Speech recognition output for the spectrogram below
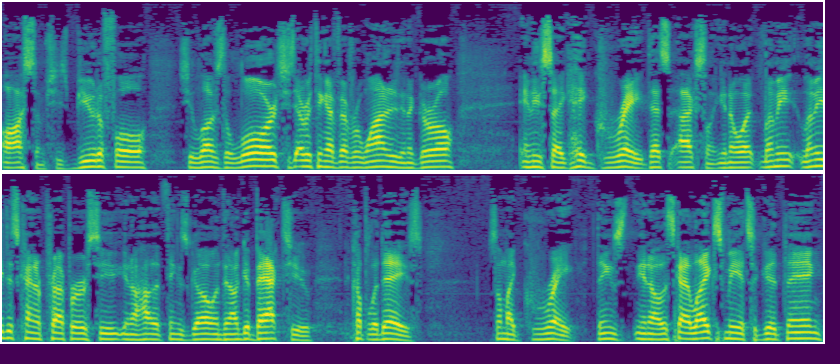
awesome. She's beautiful. She loves the Lord. She's everything I've ever wanted in a girl. And he's like, "Hey, great, that's excellent. You know what? Let me let me just kind of prep her, see you know how the things go, and then I'll get back to you a couple of days." So I'm like, "Great, things. You know, this guy likes me. It's a good thing.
